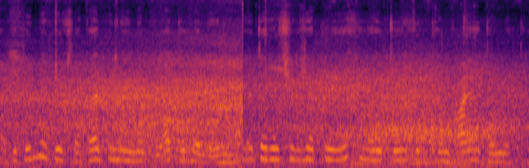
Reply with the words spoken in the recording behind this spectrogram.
а будильник був заведений на 5 годину. Я, до речі, вже приїхала і тільки трамвая до метро.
